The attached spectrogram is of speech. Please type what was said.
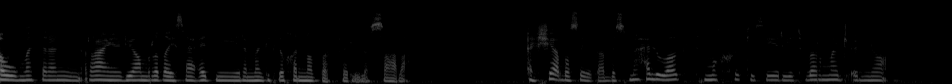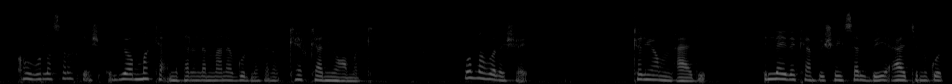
أو مثلا راين اليوم رضا يساعدني لما قلت له خلنا ننظف الصالة. أشياء بسيطة بس مع الوقت مخك يصير يتبرمج إنه أو والله صارت لي اليوم ما كان مثلا لما أنا أقول مثلا كيف كان يومك؟ والله ولا شيء كان يوم عادي إلا إذا كان في شيء سلبي عادة نقول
